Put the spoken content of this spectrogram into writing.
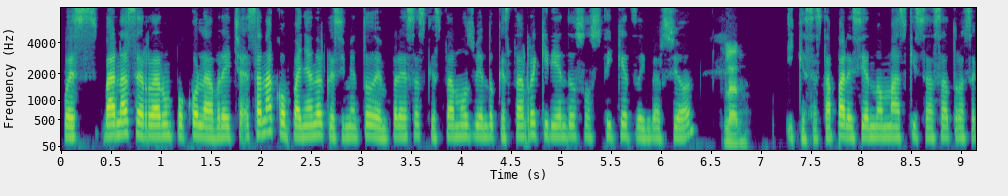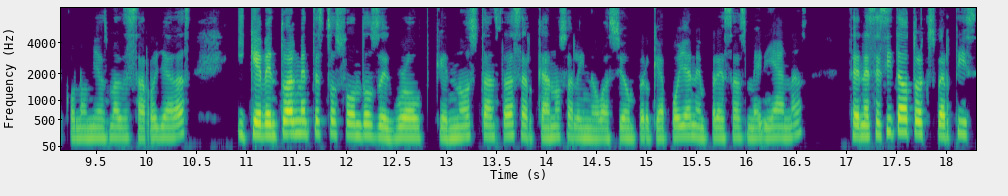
pues van a cerrar un poco la brecha. Están acompañando el crecimiento de empresas que estamos viendo que están requiriendo esos tickets de inversión. Claro. Y que se está pareciendo más quizás a otras economías más desarrolladas y que eventualmente estos fondos de growth que no están tan cercanos a la innovación, pero que apoyan empresas medianas, se necesita otro expertise.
